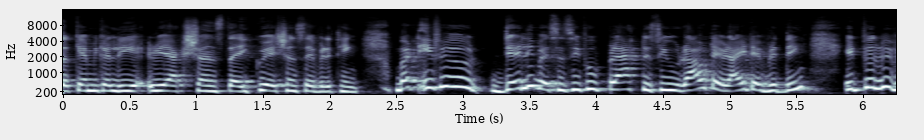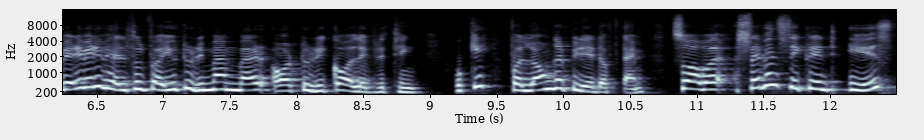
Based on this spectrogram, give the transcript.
the chemical re reactions the equations everything. But if you daily basis, if you practice, you write, write everything, it will be very, very helpful for you to remember or to recall everything, okay, for longer period of time. So our seventh secret is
